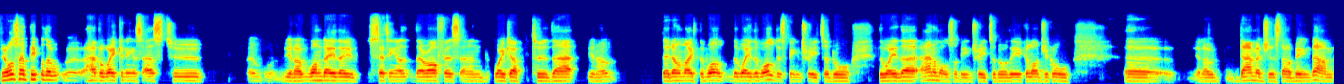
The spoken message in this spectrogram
you also have people that uh, have awakenings as to, you know, one day they're sitting at their office and wake up to that, you know, they don't like the world, the way the world is being treated, or the way the animals are being treated, or the ecological, uh, you know, damages that are being done,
